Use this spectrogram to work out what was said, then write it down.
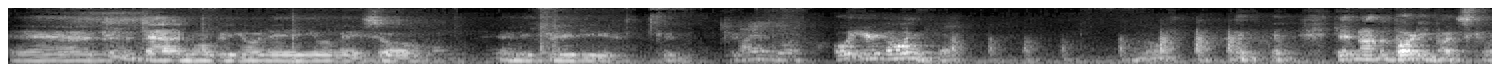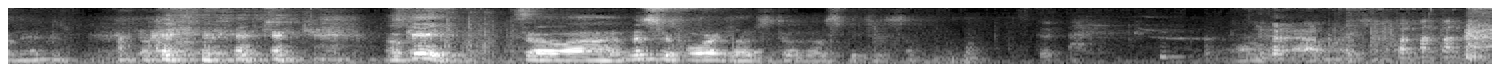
And Tannen won't be going to AUMA, so any three of you could. could- I am going. Oh, you're going? Yeah. Getting on the party bus going in. Okay. Okay, so, uh, Mr. Ford loves doing those speeches, so. Only an Adam, right?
